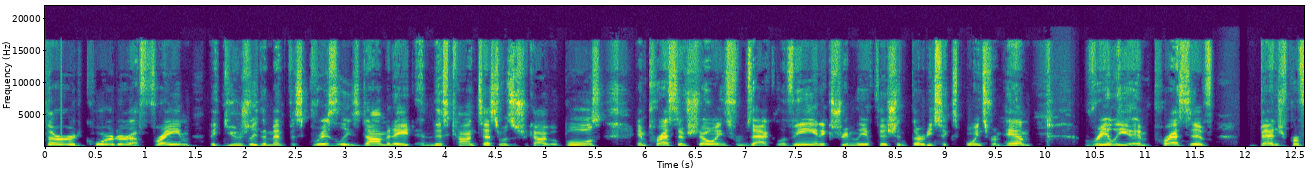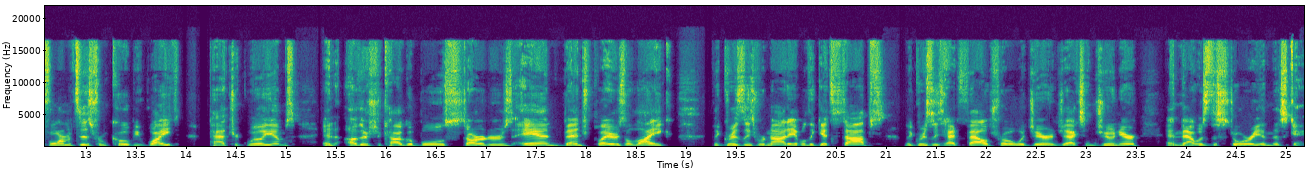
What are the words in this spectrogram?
third quarter, a frame that usually the Memphis Grizzlies dominate. In this contest, was the Chicago Bulls. Impressive showings from Zach LaVine, extremely efficient 36 points from him. Really impressive bench performances from Coby White, Patrick Williams, and other Chicago Bulls starters and bench players alike. The Grizzlies were not able to get stops. The Grizzlies had foul trouble with Jaren Jackson Jr., and that was the story in this game.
